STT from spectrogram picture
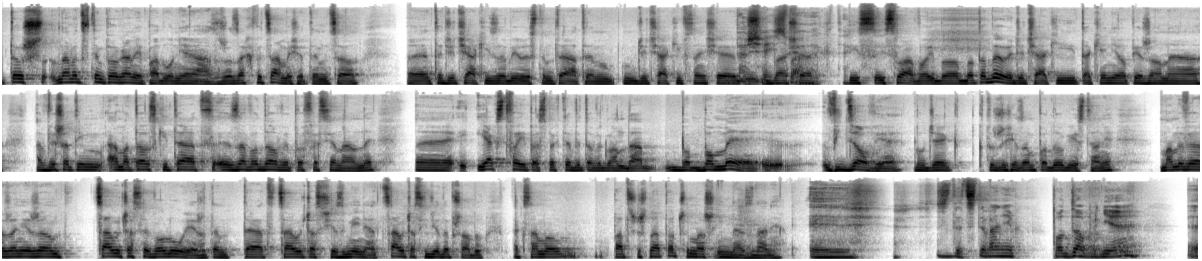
to już nawet w tym programie padło nieraz, że zachwycamy się tym, co te dzieciaki zrobiły z tym teatrem. Dzieciaki w sensie Basia i Sławek, tak. i, i Sławoj, bo, bo to były dzieciaki takie nieopierzone, a, a wyszedł im amatorski teatr zawodowy, profesjonalny. Y, Jak z Twojej perspektywy to wygląda? Bo, bo my, y, widzowie, ludzie, którzy siedzą po drugiej stronie, mamy wrażenie, że on cały czas ewoluuje, że ten teatr cały czas się zmienia, cały czas idzie do przodu. Tak samo patrzysz na to, czy masz inne zdanie? Y, Zdecydowanie podobnie. Y,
